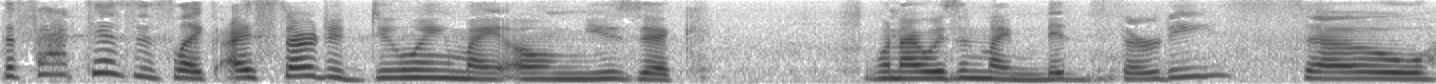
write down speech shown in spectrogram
the fact is is like I started doing my own music when I was in my mid 30s. So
